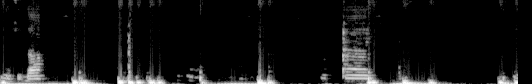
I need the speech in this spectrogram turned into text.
nie się da. Okej. Do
